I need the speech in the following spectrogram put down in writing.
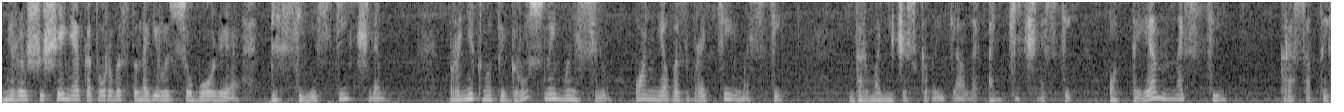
мироощущение которого становилось все более пессимистичным, проникнутый грустной мыслью о невозвратимости гармонического идеала античности, о тленности красоты.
